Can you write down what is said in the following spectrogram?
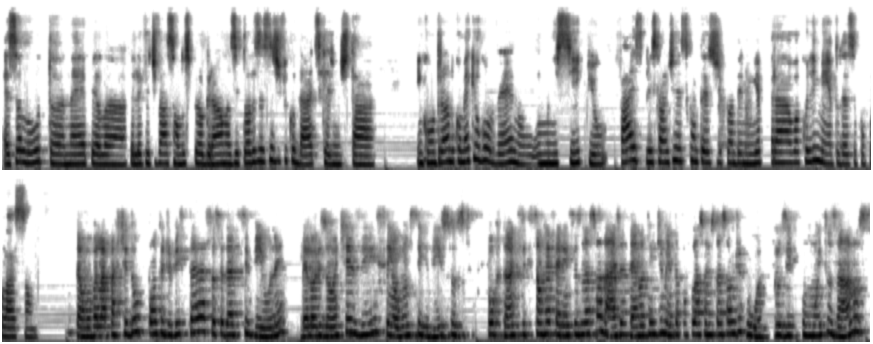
essa luta né, pela, pela efetivação dos programas e todas essas dificuldades que a gente está encontrando, como é que o governo, o município, faz, principalmente nesse contexto de pandemia, para o acolhimento dessa população? Então, vou falar a partir do ponto de vista da sociedade civil, né? Belo Horizonte existem alguns serviços importantes e que são referências nacionais até no atendimento à população em situação de rua. Inclusive, por muitos anos,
